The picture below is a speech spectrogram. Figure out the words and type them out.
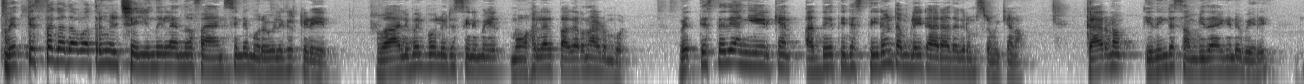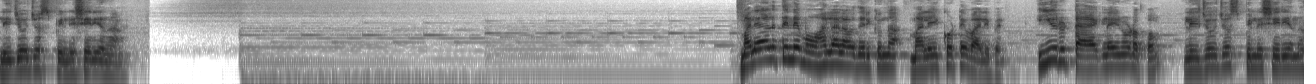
വ്യത്യസ്ത കഥാപാത്രങ്ങൾ ചെയ്യുന്നില്ല എന്ന ഫാൻസിന്റെ മുറവിളികൾക്കിടയിൽ വാലിബൽ പോലൊരു സിനിമയിൽ മോഹൻലാൽ പകർന്നാടുമ്പോൾ വ്യത്യസ്തത അംഗീകരിക്കാൻ അദ്ദേഹത്തിന്റെ സ്ഥിരം ടെംപ്ലേറ്റ് ആരാധകരും ശ്രമിക്കണം. കാരണം ഇതിന്റെ സംവിധായകന്റെ പേര് ലിജോ ജോസ് പില്ലിശ്ശേരി എന്നാണ്. മലയാളത്തിന്റെ മോഹൻലാൽ അവതരിക്കുന്ന മലയിക്കോട്ടെ വാലിബൻ ഈ ഒരു ടാഗ് ലൈനോടൊപ്പം ലിജോ ജോസ് പില്ലിശ്ശേരി എന്ന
